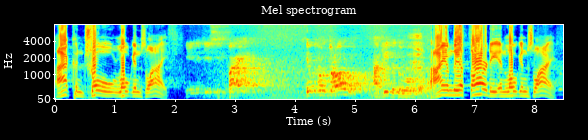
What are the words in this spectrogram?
I control Logan's life. Ele disse: Pai, eu controlo a vida do Logan. I am the authority in Logan's life. Eu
